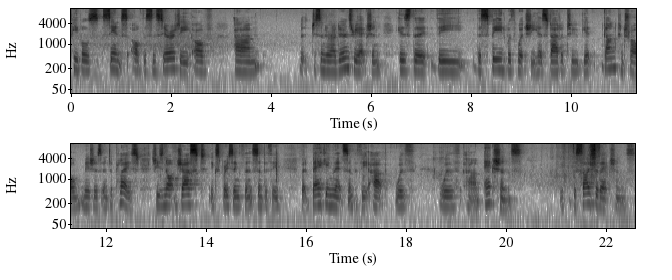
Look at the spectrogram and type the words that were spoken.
people's sense of the sincerity of um, Jacinda Ardern's reaction is the the the speed with which she has started to get gun control measures into place. She's not just expressing sympathy, but backing that sympathy up with with um, actions, with decisive actions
